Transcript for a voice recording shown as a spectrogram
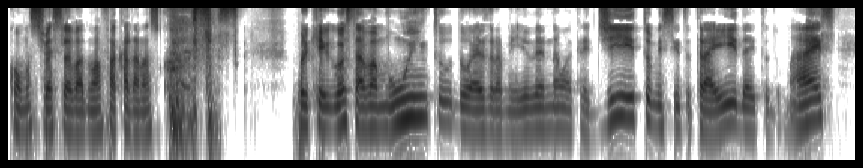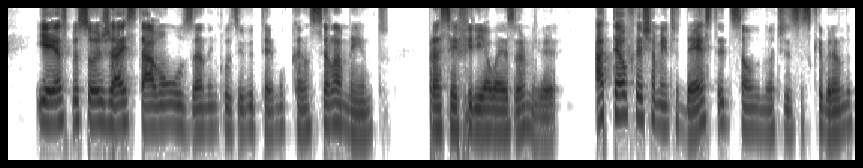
como se tivesse levado uma facada nas costas. Porque gostava muito do Ezra Miller, não acredito, me sinto traída e tudo mais. E aí as pessoas já estavam usando, inclusive, o termo cancelamento para se referir ao Ezra Miller. Até o fechamento desta edição do Notícias Quebrando,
